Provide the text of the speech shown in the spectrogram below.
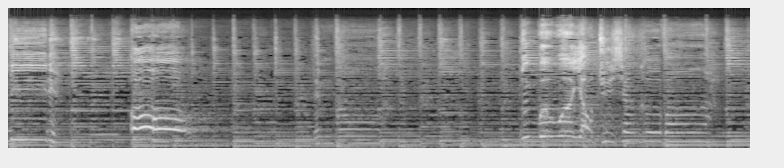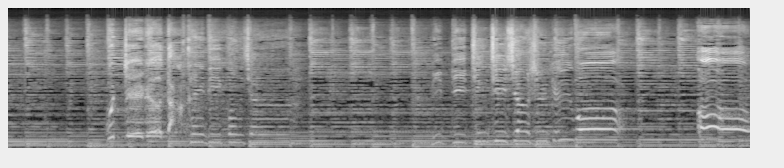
你的哦脸庞，你问我要去向何方？我指着大海的方向，你的亲切像是给我哦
